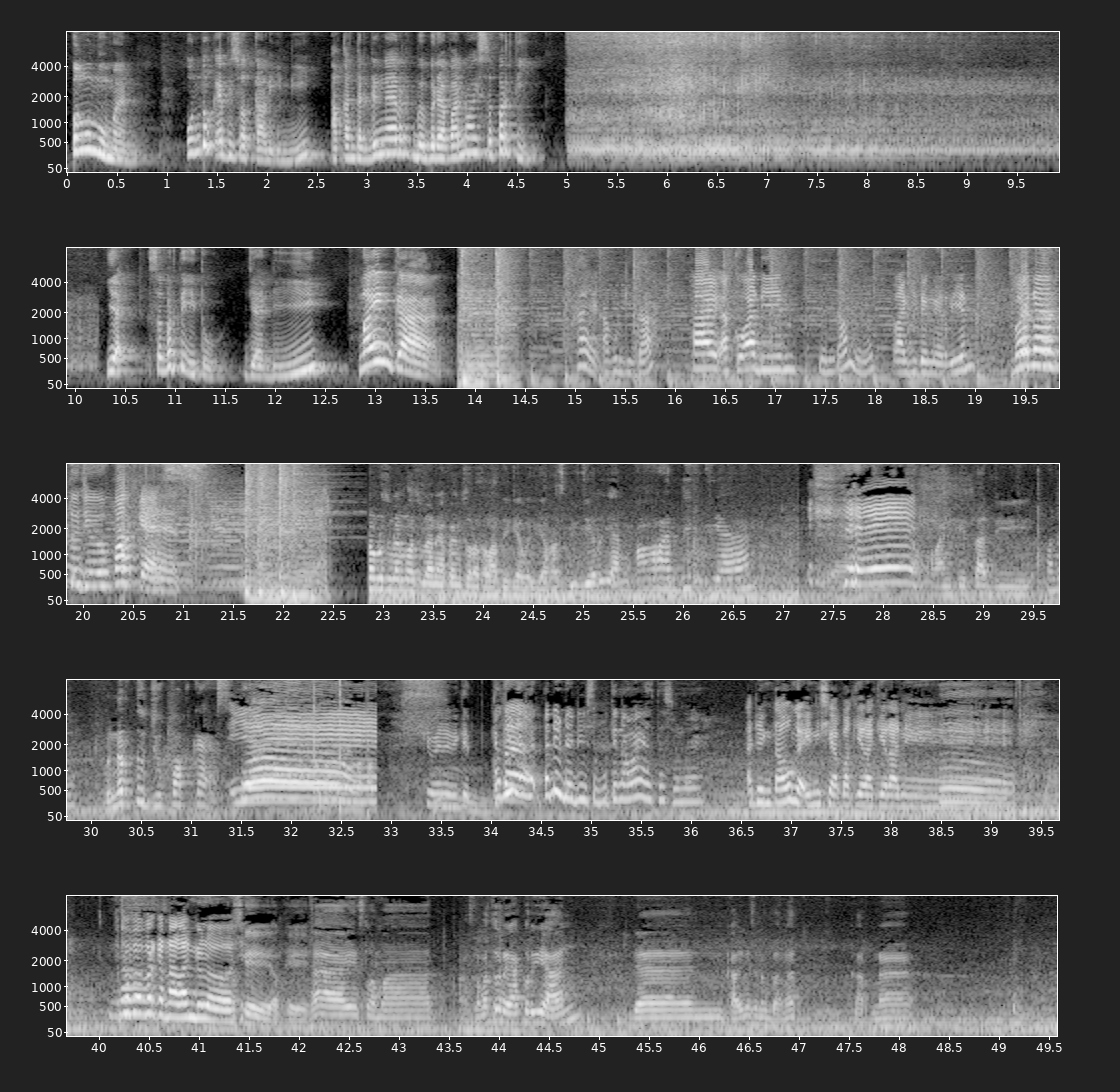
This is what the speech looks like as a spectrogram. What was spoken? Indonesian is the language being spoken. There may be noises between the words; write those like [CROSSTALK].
Pengumuman. Untuk episode kali ini akan terdengar beberapa noise seperti Ya, seperti itu. Jadi, mainkan. Hai, aku Gita Hai, aku Adin. dan kamu Lagi dengerin Benar 7 Podcast. 69,9 FM Suara Salatiga Banjaras DJ Rian Raditya Orang kita di apa nih? Bener 7 podcast Yeay. Gimana nih, Kit? tadi udah, tadi udah disebutin namanya tuh sebenarnya Ada yang tahu nggak ini siapa kira-kira nih? Coba perkenalan dulu. Oke oke Hai selamat Selamat sore aku Rian Dan kali ini seneng banget Karena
